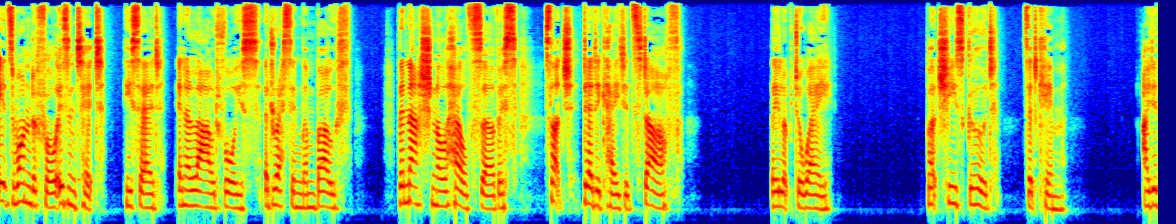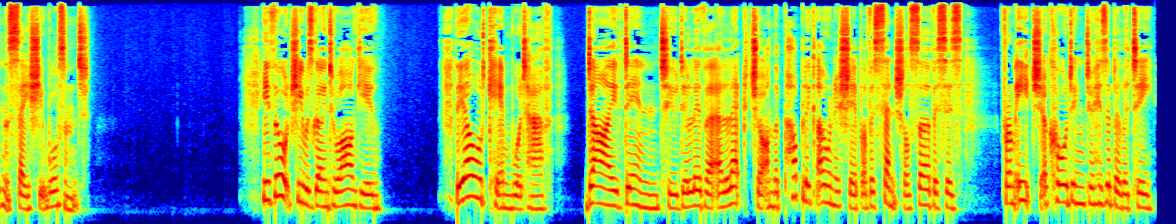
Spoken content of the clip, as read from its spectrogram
It's wonderful, isn't it? he said, in a loud voice, addressing them both. The National Health Service, such dedicated staff. They looked away. But she's good, said Kim. I didn't say she wasn't. He thought she was going to argue. The old Kim would have dived in to deliver a lecture on the public ownership of essential services, from each according to his ability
